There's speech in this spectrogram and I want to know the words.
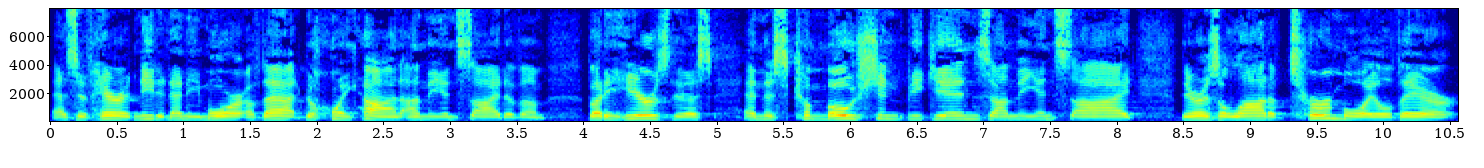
As if Herod needed any more of that going on on the inside of him. But he hears this, and this commotion begins on the inside. There is a lot of turmoil there.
